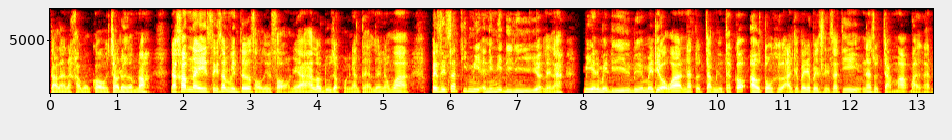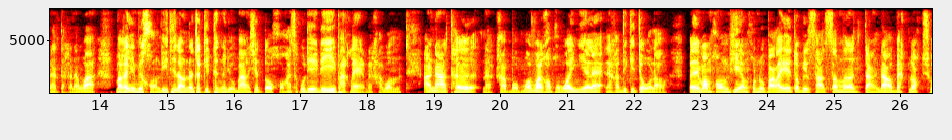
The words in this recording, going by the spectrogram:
ตามแล้วนะครับผมก็เจ้าเดิมเนาะนะครับในซีซั่นวินเตอร์2022เนี่ยถ้าเราดูจากผลงานแต่เรื่องนะว่าเป็นซีซั่นที่มีอนิเมะดีๆเยอะเลยนะ มีอะไรไม่ดีมีอะไรที่บอกว่าน่าจดจำอยู่แต่ก็เอาตรงคืออาจจะไม่ได้เป็นซีซั่นที่น่าจดจำมากไปขนาดนั้นแต่ก็นะว่า มันก็ยังมีของดีที่เราน่าจะคิดถึงกันอยู่บ้าง เช่นตัวของฮัสคูดีดีภาคแรกนะครับผมอานาเธอร์นะครับผมวันวันของผมก็อย่างเงี้ยแหละนะครับดิกิโจเรา ในมอมของเทียมคนหนูปากไล่จบปีศาจซัมเมอร์ต่างดาวแบ็กล็อกชู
